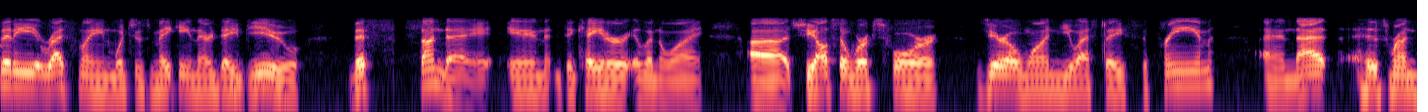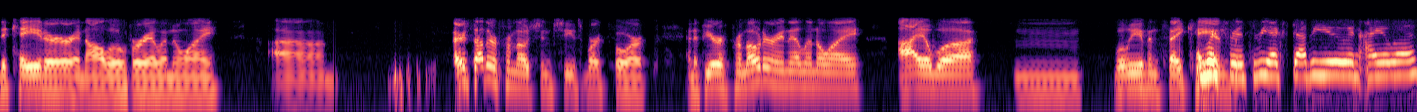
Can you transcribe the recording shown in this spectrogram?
City Wrestling, which is making their debut this Sunday in Decatur, Illinois. Uh, she also works for Zero One USA Supreme, and that has run Decatur and all over Illinois. Um, there's other promotions she's worked for, and if you're a promoter in Illinois, Iowa, Mm, we'll even say I worked Kansas. for 3XW in Iowa.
